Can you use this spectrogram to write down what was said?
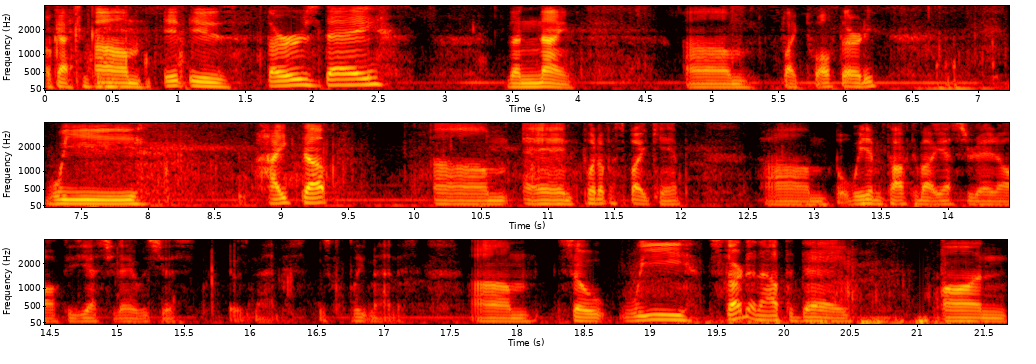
Okay. Um, it is Thursday, the 9th. Um, it's like 12:30. We hiked up um, and put up a spike camp. Um, but we haven't talked about yesterday at all because yesterday was just it was madness. It was complete madness. Um, so we started out the day on.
